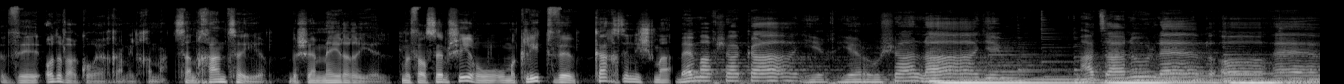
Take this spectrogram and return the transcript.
ועוד דבר קורה אחרי המלחמה. צנחן צעיר בשם מאיר אריאל, הוא מפרסם שיר, הוא, הוא מקליט, וכך זה נשמע. במחשקייך ירושלים מצאנו לב אוהב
